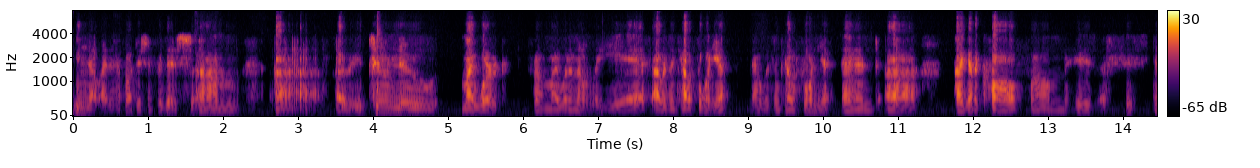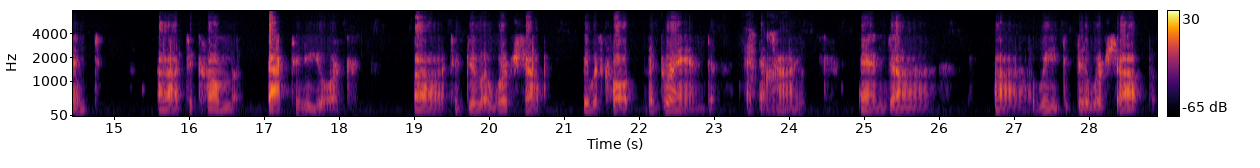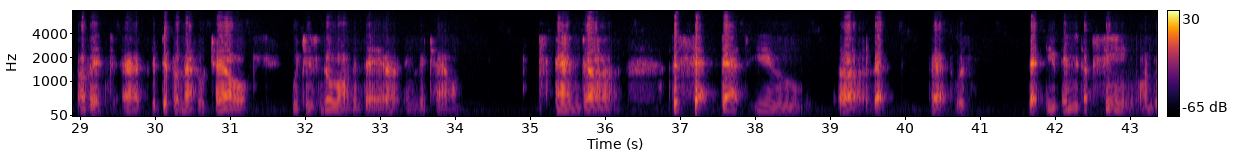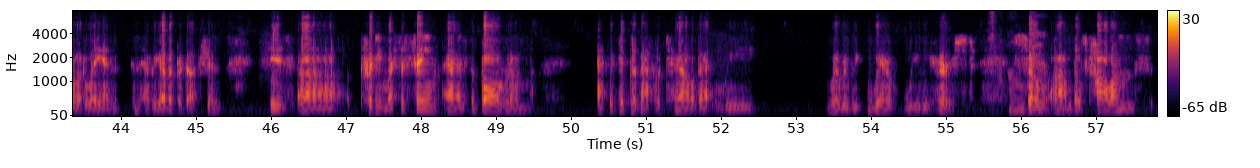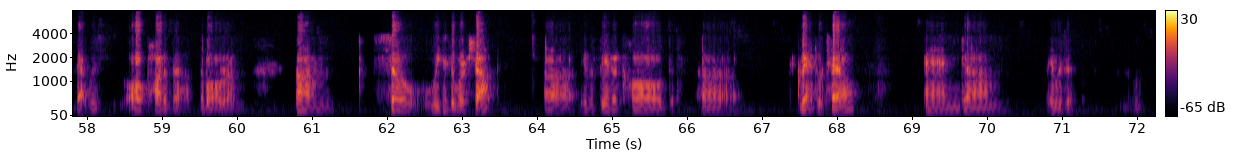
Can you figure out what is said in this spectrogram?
No, I didn't have to audition for this. Um, uh, uh, Tune knew my work from my one and only. Yes, I was in California. I was in California, and uh, I got a call from his assistant uh, to come back to New York uh, to do a workshop. It was called the Grand at that Ah. time, and uh, uh, we d- did a workshop of it at the Diplomat Hotel, which is no longer there in Midtown. And uh, the set that you uh, that that was that you ended up seeing on Broadway and, and every other production is uh, pretty much the same as the ballroom at the Diplomat Hotel that we where we where we rehearsed. Oh, So wow. um, those columns, that was all part of the, the ballroom. Um, so we did the workshop. Uh, it was later called uh, Grand Hotel, and um, it was a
